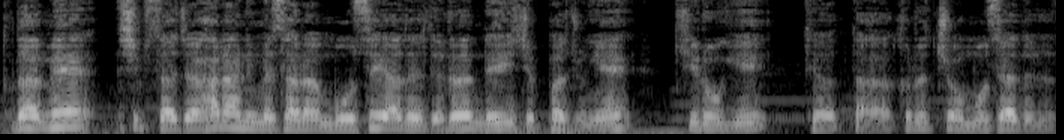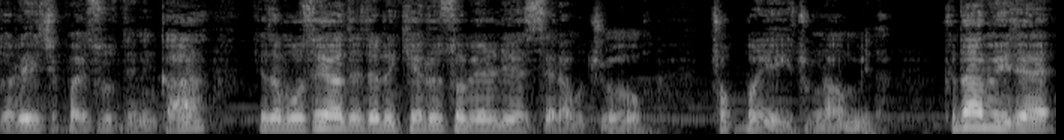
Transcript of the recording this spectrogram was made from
그 다음에 14절 하나님의 사람 모세의 아들들은 레이 지파 중에 기록이 되었다. 그렇죠. 모세 아들들도 레이 지파에 소속되니까. 그래서 모세의 아들들은 게르솜 엘리에세라고 쭉 족보에 쭉 나옵니다. 그 다음에 이제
